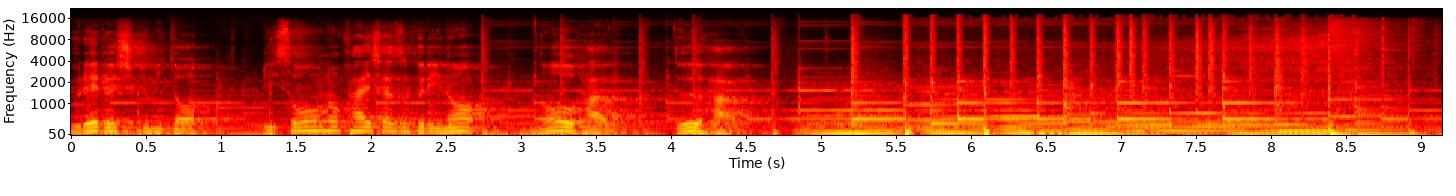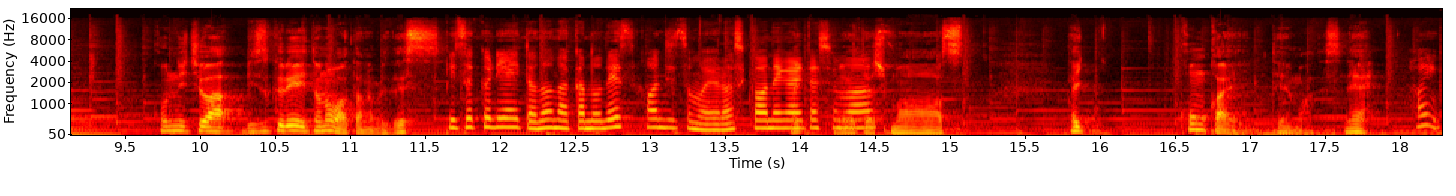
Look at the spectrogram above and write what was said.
売れる仕組みと理想の会社づくりのノウハウ・ドゥハウこんにちはビズクリエイトの渡辺ですビズクリエイトの中野です。本日もよろしくお願いいたします。はいお願いいたしますはい今回テーマはですねはい。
